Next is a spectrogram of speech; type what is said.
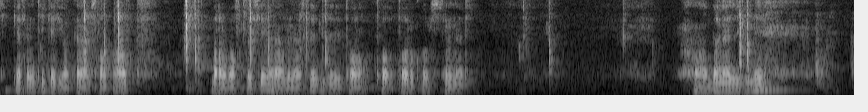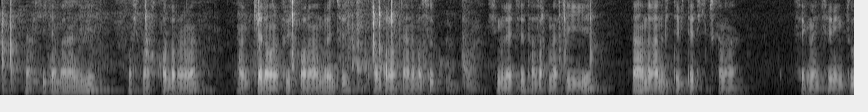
chekkasini chekkasiga olib kelamiz hop alt biror bosib qo'ysak mana bu narsa bizga to'g'ri ko'rsatiladi hop balandligini yaxshi ekan balandligi shunaqa qoldiraman ham ikkalovini friz olaman birinchi kontrol kani bosib simulyatsiya ta'sir qilmasligiga hammalarni bitta bitta tikib chiqaman. Segment saving to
